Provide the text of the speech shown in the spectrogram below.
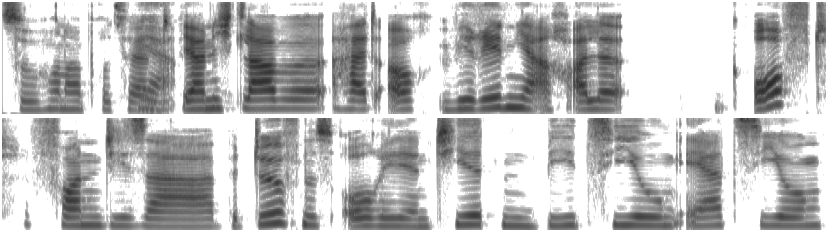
Zu 100 Prozent. Ja. ja, und ich glaube halt auch, wir reden ja auch alle oft von dieser bedürfnisorientierten Beziehung, Erziehung.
